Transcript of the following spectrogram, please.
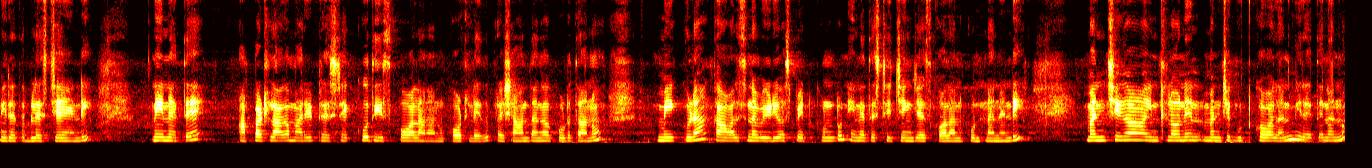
మీరైతే బ్లెస్ చేయండి. నేనైతే అప్పట్లాగా మరీ ట్రెస్ట్ ఎక్కువ తీసుకోవాలని అనుకోవట్లేదు. ప్రశాంతంగా కుడతాను. మీకు కూడా కావాల్సిన వీడియోస్ పెట్టుకుంటూ నేనైతే స్టిచ్చింగ్ చేసుకోవాలనుకుంటున్నానండి. మంచిగా ఇంట్లోనే మంచిగా కుట్టుకోవాలని మీరైతే నన్ను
